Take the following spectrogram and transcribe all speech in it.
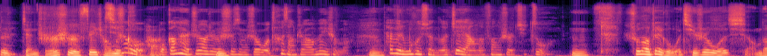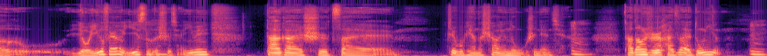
这简直是非常的可怕我。刚开始知道这个事情的时候，我特想知道为什么，嗯他为什么会选择这样的方式去做。嗯，说到这个，我其实我想到有一个非常有意思的事情，因为大概是在这部片子上映的五十年前，嗯他当时还在东映。嗯，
